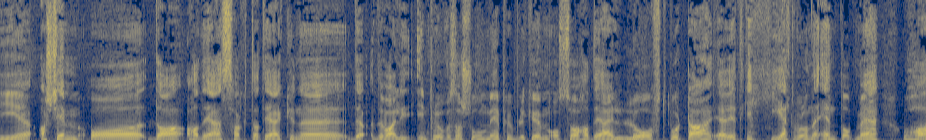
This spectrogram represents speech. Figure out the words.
i Askim. Og da hadde jeg sagt at jeg kunne Det, det var litt improvisasjon med publikum. Og så hadde jeg lovt bort da, jeg vet ikke helt hvordan det endte opp med, å ha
